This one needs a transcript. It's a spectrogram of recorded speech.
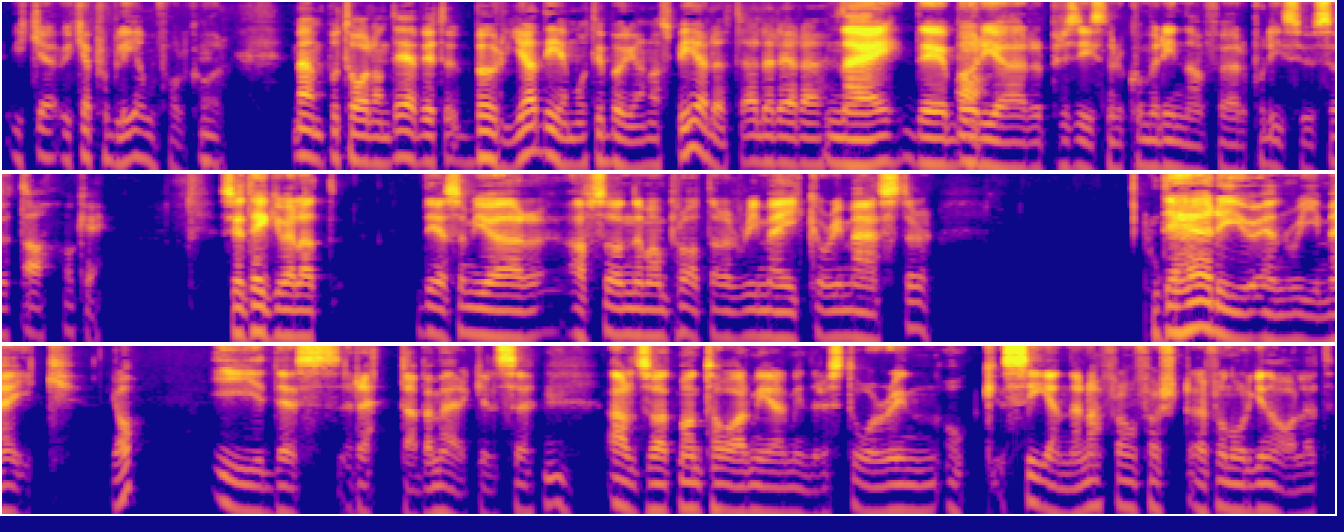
Vilka, vilka problem folk har. Mm. Men på tal om det, vet du, börjar demot i början av spelet? Eller är det... Nej, det börjar precis när du kommer innanför polishuset. Ja, okej. Så jag tänker väl att det som gör, alltså när man pratar remake och remaster. Det här är ju en remake. Ja. I dess rätta bemärkelse. Mm. Alltså att man tar mer eller mindre storyn och scenerna från, först, från originalet.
